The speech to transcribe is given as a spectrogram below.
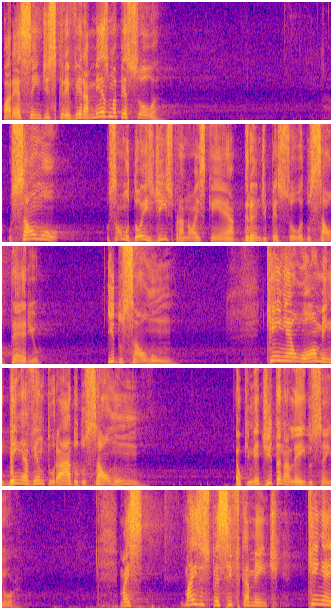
parecem descrever a mesma pessoa. O Salmo, o Salmo 2 diz para nós quem é a grande pessoa do saltério e do Salmo 1. Quem é o homem bem-aventurado do Salmo 1? É o que medita na lei do Senhor. Mas, mais especificamente, quem é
